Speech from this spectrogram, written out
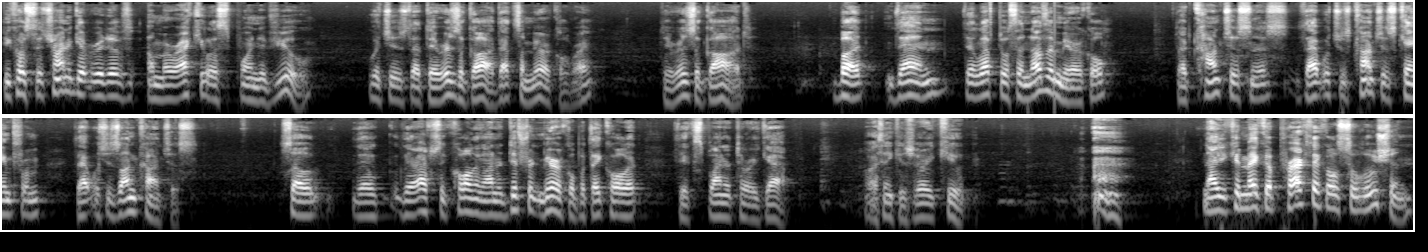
because they're trying to get rid of a miraculous point of view, which is that there is a God. That's a miracle, right? There is a God. But then they're left with another miracle that consciousness, that which was conscious, came from that which is unconscious. So they're, they're actually calling on a different miracle, but they call it the explanatory gap. I think is very cute. now you can make a practical solution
